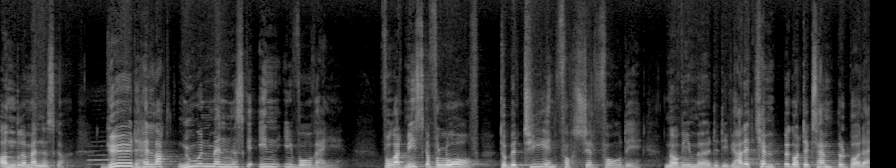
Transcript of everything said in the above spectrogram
andre mennesker. Gud har lagt noen mennesker inn i vår vei for at vi skal få lov til å bety en forskjell for dem når vi møter dem. Vi hadde et kjempegodt eksempel på det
